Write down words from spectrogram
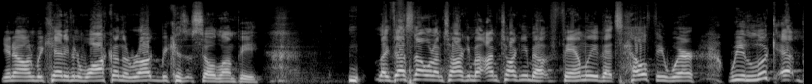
You know, and we can't even walk on the rug because it's so lumpy. Like, that's not what I'm talking about. I'm talking about family that's healthy, where we look at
